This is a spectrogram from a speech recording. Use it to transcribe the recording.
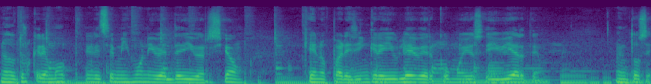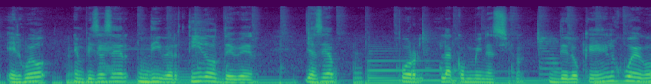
Nosotros queremos obtener ese mismo nivel de diversión, que nos parece increíble ver cómo ellos se divierten. Entonces el juego empieza a ser divertido de ver, ya sea por la combinación de lo que es el juego,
